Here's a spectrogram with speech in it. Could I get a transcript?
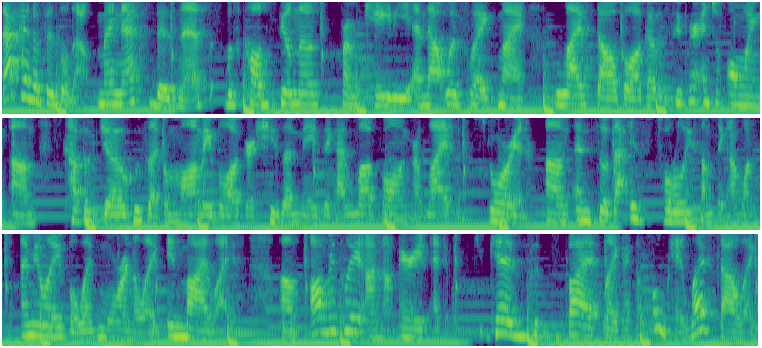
that kind of fizzled out. My next business was called Field Notes from Katie, and that was like my lifestyle blog. I was super into following um, Cup of Jo, who's like a mommy blogger. She's amazing. I love following her life and her story, and her, um, and so that is totally something I wanted to emulate, but like more in a like in my life. Um, obviously, I'm not married. I don't have cute kids, but like I thought, okay, lifestyle. Like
